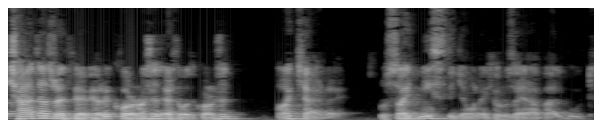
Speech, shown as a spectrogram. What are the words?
چند از رد پیپر کرونا شد ارتباط کرونا شد پاک کرده. رو سایت نیست دیگه اون که روزای اول بود.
